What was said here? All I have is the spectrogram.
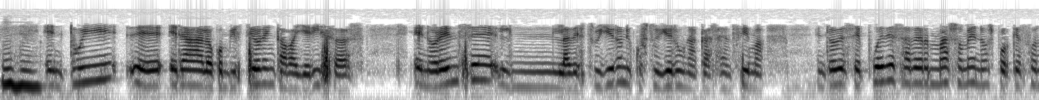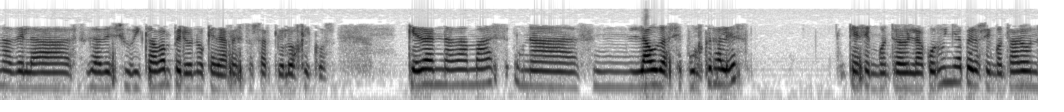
En Tui eh, era, lo convirtieron en caballerizas. En Orense mm, la destruyeron y construyeron una casa encima. Entonces se puede saber más o menos por qué zona de las ciudades se ubicaban, pero no quedan restos arqueológicos. Quedan nada más unas mm, laudas sepulcrales que se encontraron en La Coruña, pero se encontraron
